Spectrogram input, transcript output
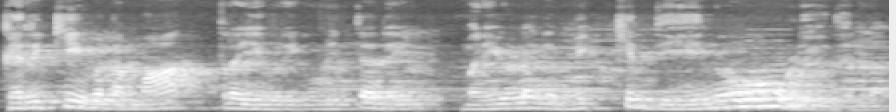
ಕರಿಕಿ ಹೊಲ ಮಾತ್ರ ಇವರಿಗೆ ಉಳಿತದೆ. ಮನೆಯೊಳಗೆ ಮಿಕ್ಕಿದ್ದೇನೂ ಉಳಿಯುವುದಿಲ್ಲ.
